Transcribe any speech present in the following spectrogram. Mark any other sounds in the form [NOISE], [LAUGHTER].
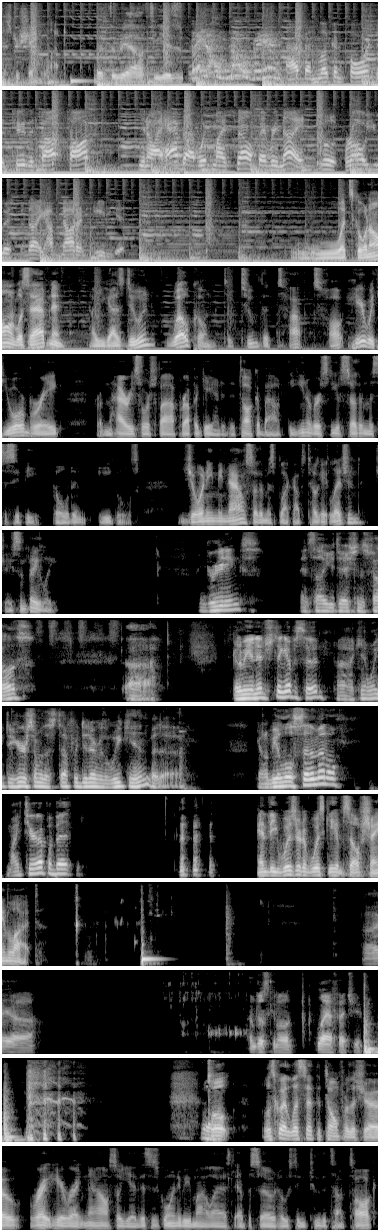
Mr. Shane Lott. But the reality is, They don't know, man. I've been looking forward to To the Top Talk. You know, I have that with myself every night. Look, for all you listening today, I'm not an idiot. What's going on? What's happening? How you guys doing? Welcome to To the Top Talk here with your break from the High Resource 5 propaganda to talk about the University of Southern Mississippi Golden Eagles. Joining me now, Southern Miss Black Ops tailgate legend, Jason Bailey. Greetings and salutations, fellas. Uh, gonna be an interesting episode. Uh, I can't wait to hear some of the stuff we did over the weekend, but uh, gonna be a little sentimental. Might tear up a bit. [LAUGHS] And the Wizard of Whiskey himself, Shane Lott. I uh I'm just gonna laugh at you. [LAUGHS] Well, let's go ahead. Let's set the tone for the show right here, right now. So yeah, this is going to be my last episode hosting to the top talk.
